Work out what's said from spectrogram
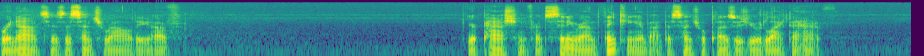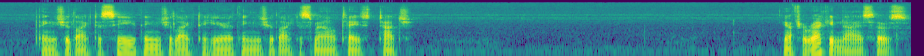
renounce is the sensuality of your passion for sitting around thinking about the sensual pleasures you would like to have things you'd like to see, things you'd like to hear, things you'd like to smell, taste, touch. You have to recognize those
